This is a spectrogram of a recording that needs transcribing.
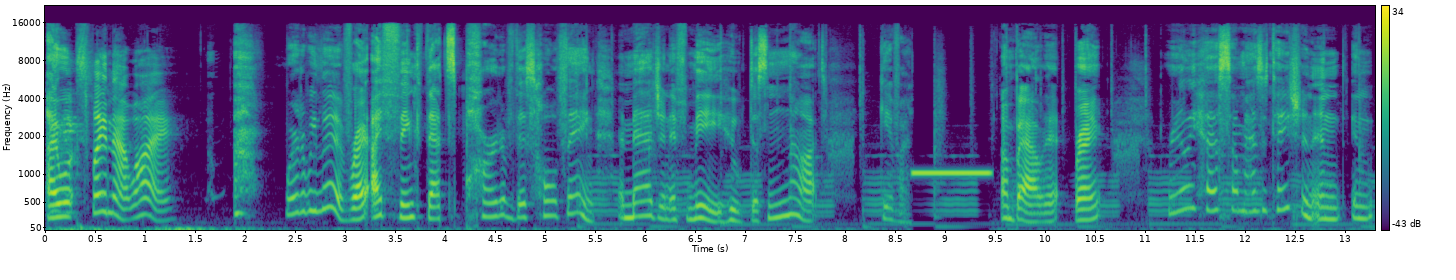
I will explain that. Why? Where do we live, right? I think that's part of this whole thing. Imagine if me, who does not give a about it, right, really has some hesitation in in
